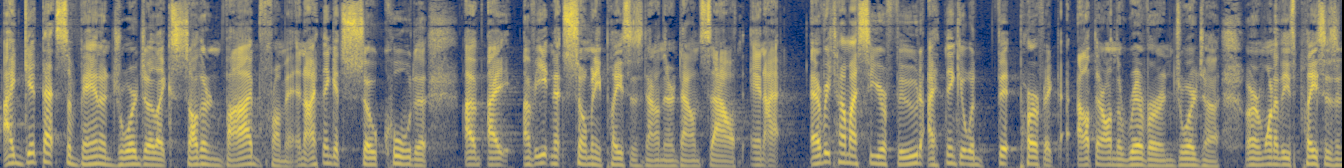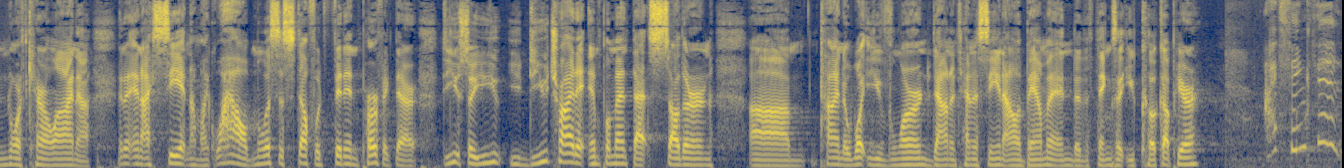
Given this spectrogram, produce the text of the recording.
I get that Savannah, Georgia, like southern vibe from it, and I think it's so cool to. I've I, I've eaten at so many places down there, down south, and I every time I see your food, I think it would fit perfect out there on the river in Georgia or in one of these places in North Carolina. And, and I see it and I'm like, wow, Melissa's stuff would fit in perfect there. Do you, so you, you do you try to implement that Southern, um, kind of what you've learned down in Tennessee and Alabama into the things that you cook up here? I think that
